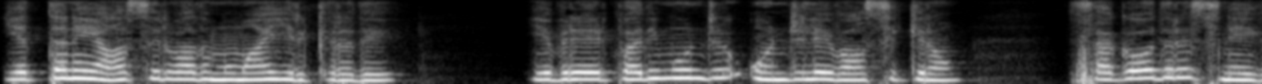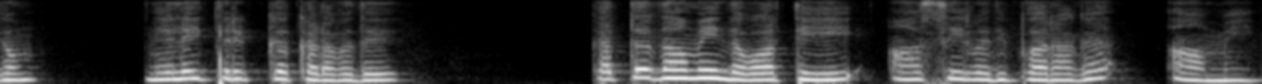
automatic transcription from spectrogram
எத்தனை ஆசிர்வாதமுமாய் இருக்கிறது எபிரேயர் பதிமூன்று ஒன்றிலே வாசிக்கிறோம். சகோதர சிநேகம் நிலைத்திருக்க கடவது. கத்ததாமே இந்த வார்த்தையை ஆசீர்வதிப்பாராக. ஆமீன்.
